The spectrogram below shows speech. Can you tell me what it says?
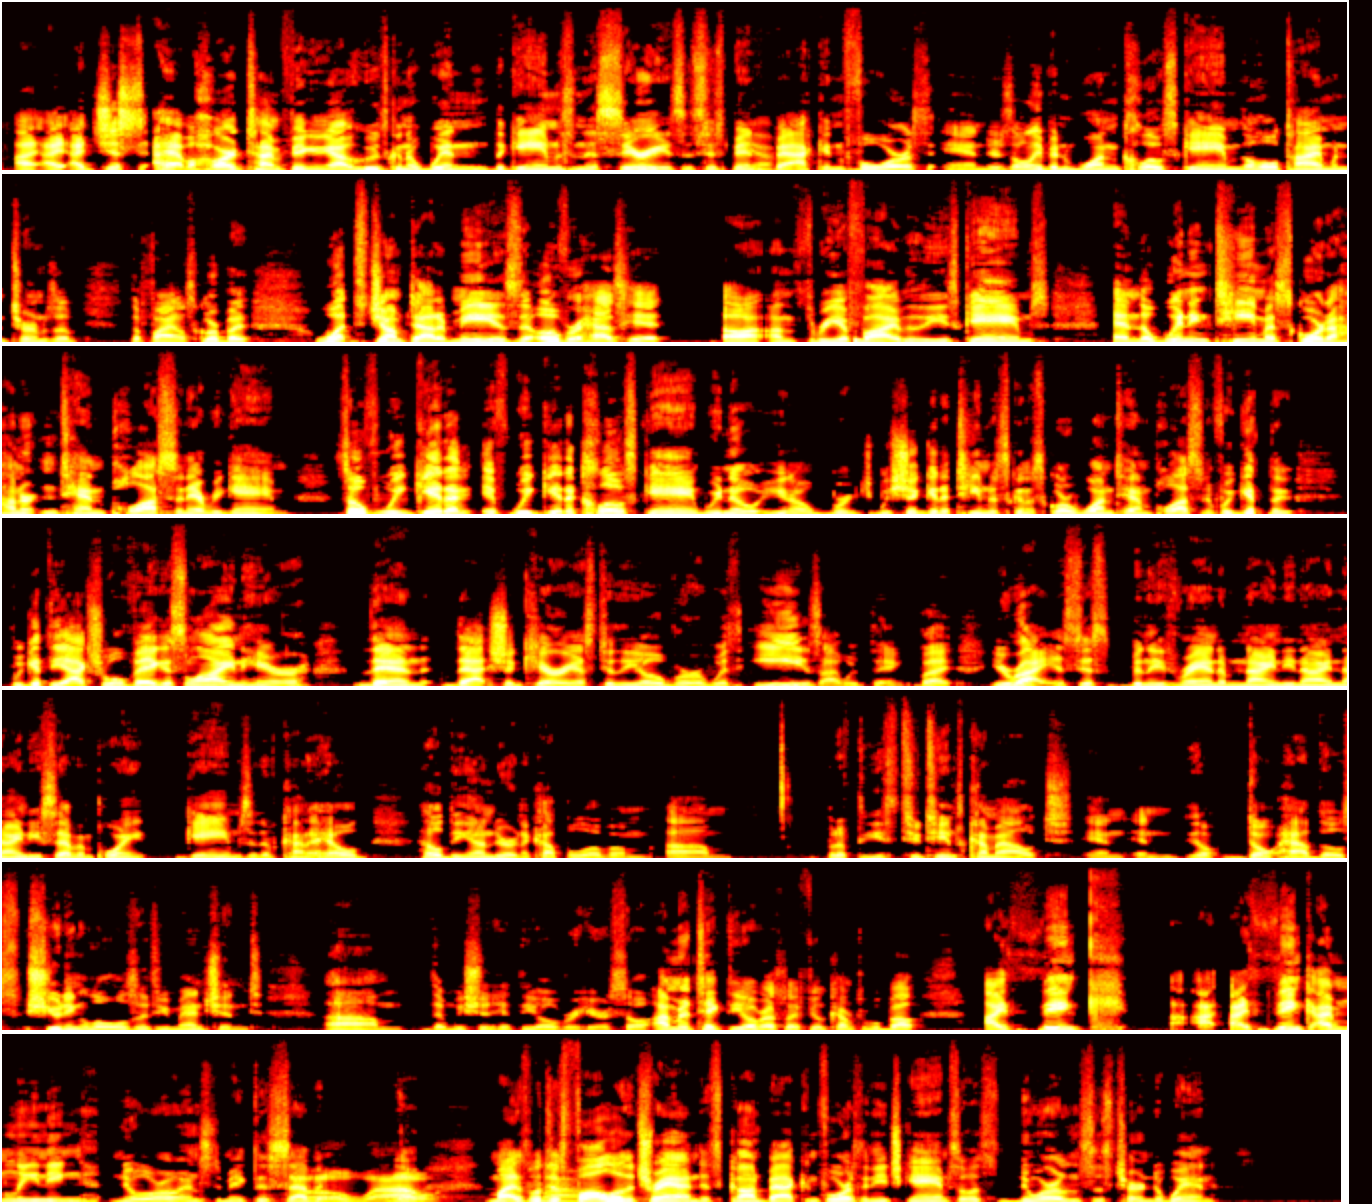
I, I just I have a hard time figuring out who's going to win the games in this series. It's just been Yeah. back and forth, and there's only been one close game the whole time in terms of the final score. But what's jumped out at me is the over has hit uh, on three of five of these games, and the winning team has scored 110 plus in every game. So if we get a if we get a close game, we know you know we're, we should get a team that's going to score 110 plus. plus, and if we get the if we get the actual Vegas line here, then that should carry us to the over with ease, I would think. But you're right; it's just been these random 99, 97 point games that have kind of held held the under in a couple of them. Um, but if these two teams come out and and don't don't have those shooting lulls as you mentioned, um, then we should hit the over here. So I'm going to take the over. That's what I feel comfortable about. I think. I, I think I'm leaning New Orleans to make this seven. Oh wow! Might as well just Wow. follow the trend. It's gone back and forth in each game, so it's New Orleans' turn to win.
